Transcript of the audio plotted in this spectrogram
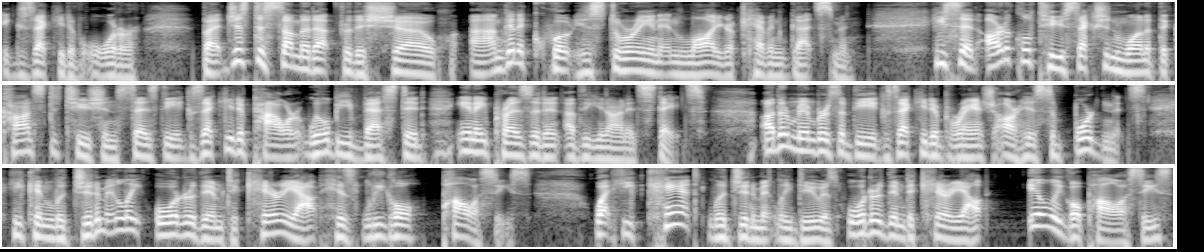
executive order. But just to sum it up for this show, uh, I'm going to quote historian and lawyer Kevin Gutzman. He said Article 2, Section 1 of the Constitution says the executive power will be vested in a President of the United States. Other members of the executive branch are his subordinates. He can legitimately order them to carry out his legal policies. What he can't legitimately do is order them to carry out illegal policies,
